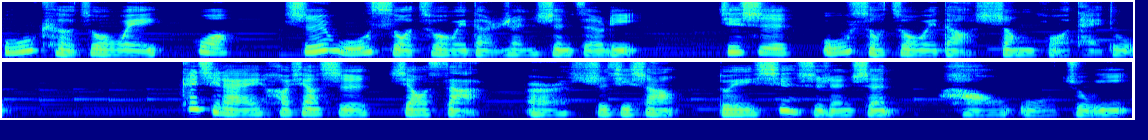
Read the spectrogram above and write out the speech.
无可作为或实无所作为的人生哲理，即是无所作为的生活态度。看起来好像是潇洒，而实际上对现实人生毫无注意。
